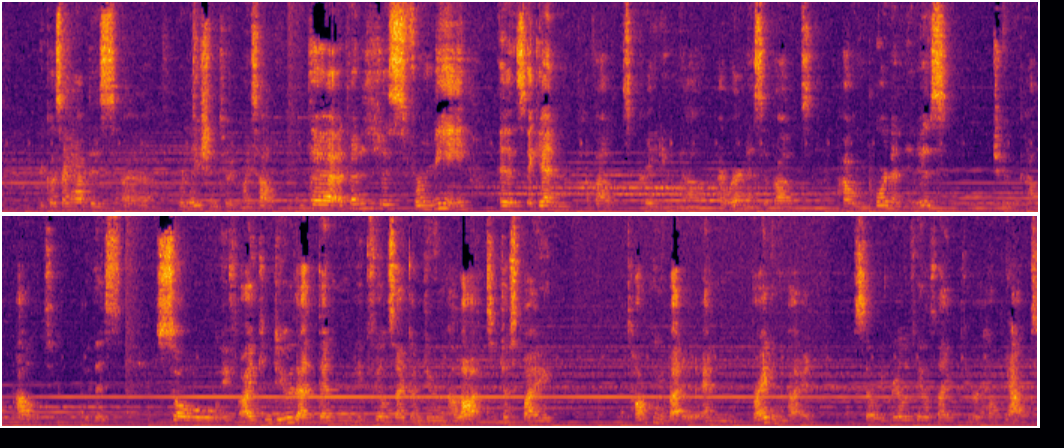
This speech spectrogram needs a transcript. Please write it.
because I have this uh, relation to it myself. The advantages for me is again about creating uh, awareness about how important it is to help out with this. So if I can do that, then it feels like I'm doing a lot just by talking about it and writing about it. So it really feels like you're helping out.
